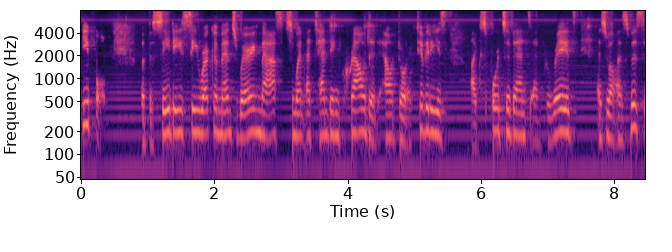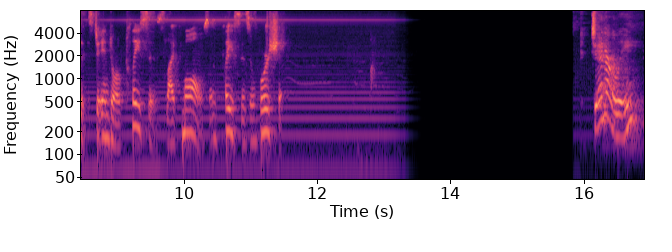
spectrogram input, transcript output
people. But the CDC recommends wearing masks when attending crowded outdoor activities like sports events and parades, as well as visits to indoor places like malls and places of worship. Generally,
